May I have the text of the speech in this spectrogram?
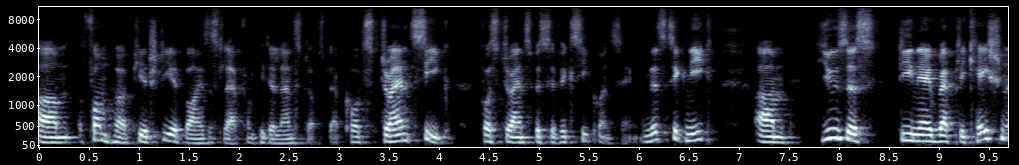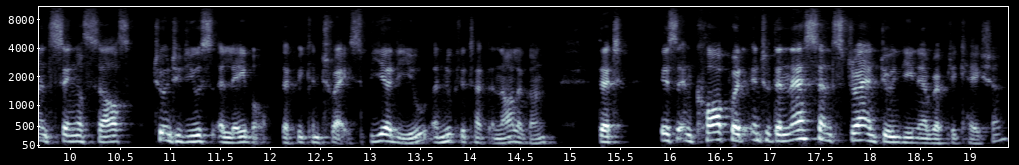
um, from her PhD advisor's lab, from Peter Lansdorp's lab, called Strand-seq for strand-specific sequencing. And this technique um, uses DNA replication in single cells to introduce a label that we can trace, BRDU, a nucleotide analogon, that is incorporated into the nascent strand during DNA replication.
